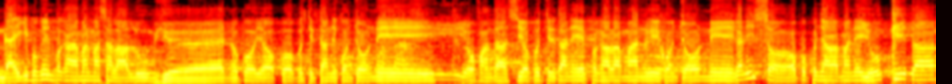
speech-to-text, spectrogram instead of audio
Ndak iki mungkin pengalaman masa lalu biyen apa ya apa apa ceritane koncone, apa fantasi apa ceritane pengalaman koncone? Kan iso apa pengalamannya Yogi ta?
